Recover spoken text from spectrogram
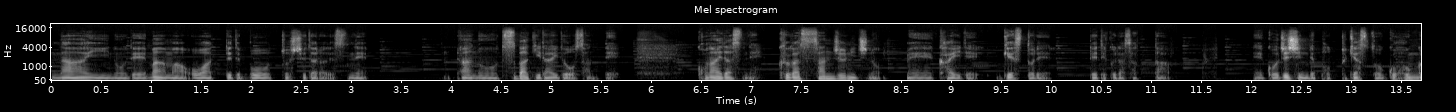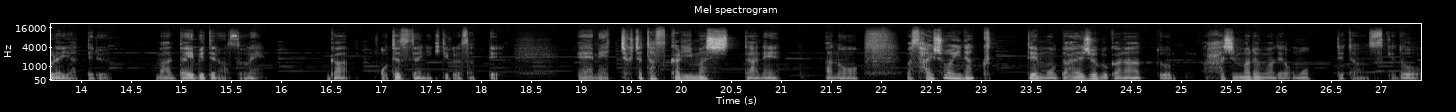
ないので、まあまあ終わっててぼーっとしてたらですね、あの、椿ライドさんって、この間ですね、9月30日の、えー回でゲストで出てくださった、ご自身でポッドキャストを5本ぐらいやってる、まあ大ベテランですよね、がお手伝いに来てくださって、えーめちゃくちゃ助かりましたね。あの、まあ、最初はいなくても大丈夫かなと始まるまで思ってたんですけど、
